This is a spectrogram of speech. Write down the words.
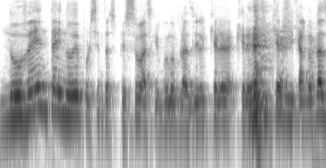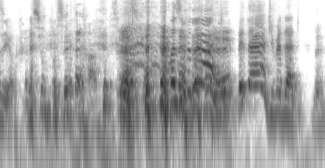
99% das pessoas que vão no Brasil querem, querem, querem ficar no Brasil. Esse 1% é errado. Mas é verdade, verdade, verdade. É.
